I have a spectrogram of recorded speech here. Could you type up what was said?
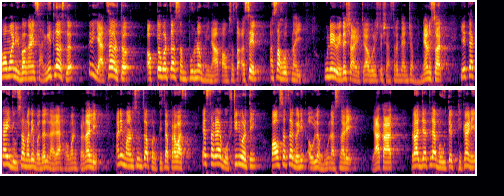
हवामान विभागाने सांगितलं असलं तरी याचा अर्थ ऑक्टोबरचा संपूर्ण महिना पावसाचा असेल असा होत नाही. पुणे वेधशाळेच्या वरिष्ठ शास्त्रज्ञांच्या म्हणण्यानुसार येत्या काही दिवसामध्ये बदलणाऱ्या हवामान प्रणाली आणि मान्सूनचा परतीचा प्रवास या सगळ्या गोष्टींवरती पावसाचं गणित अवलंबून असणार. आहे या काळात राज्यातल्या बहुतेक ठिकाणी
